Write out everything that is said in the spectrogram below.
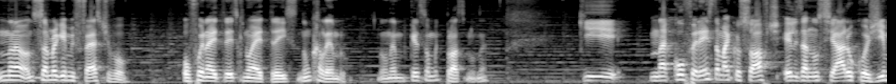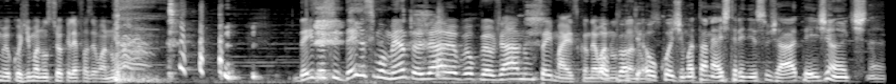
no, no Summer Game Festival, ou foi na E3 que não é E3, nunca lembro. Não lembro porque eles são muito próximos, né? Que na conferência da Microsoft eles anunciaram o Kojima e o Kojima anunciou que ele ia fazer um anúncio. Desde esse, desde esse momento eu já, eu, eu- eu já não sei mais quando é o Pô, anúncio do anúncio. o Kojima tá mestre nisso já desde antes, né?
